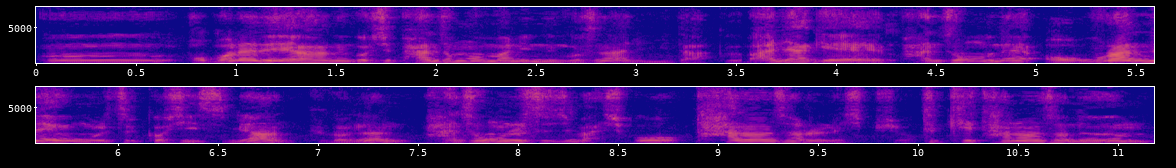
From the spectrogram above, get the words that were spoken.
어, 법원에 내야 하는 것이 반성문만 있는 것은 아닙니다. 그 만약에 반성문에 억울한 내용을 쓸 것이 있으면 그거는 반성문을 쓰지 마시고 탄원서를 내십시오. 특히 탄원서는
